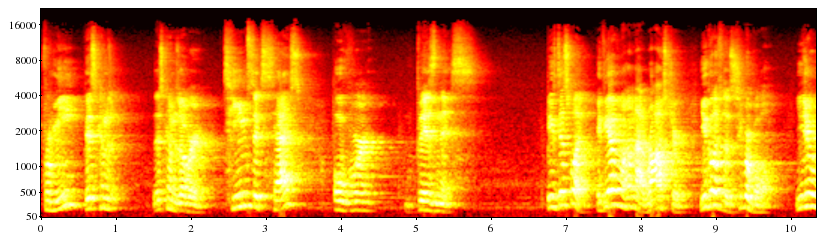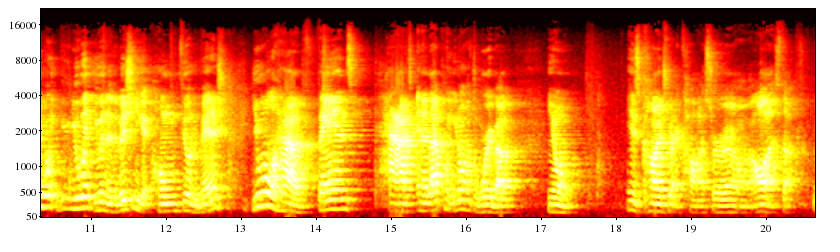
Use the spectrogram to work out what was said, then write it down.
For me, this comes this comes over team success over business. Because guess what? If you have him on that roster, you go to the Super Bowl. You do you win you win the division. You get home field advantage. You will have fans packed, and at that point, you don't have to worry about you know his contract costs or uh, all that stuff.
